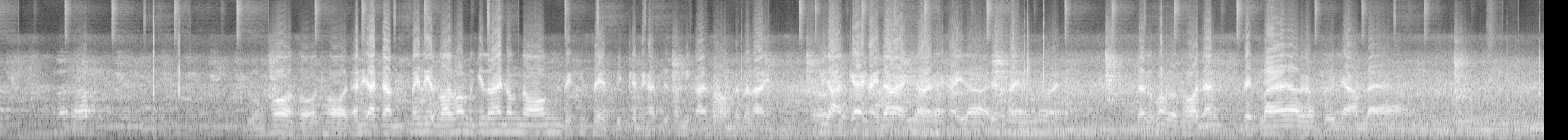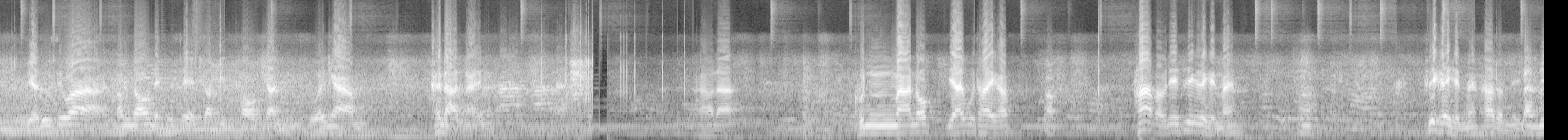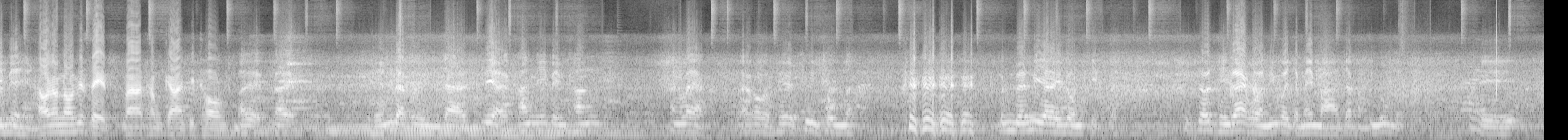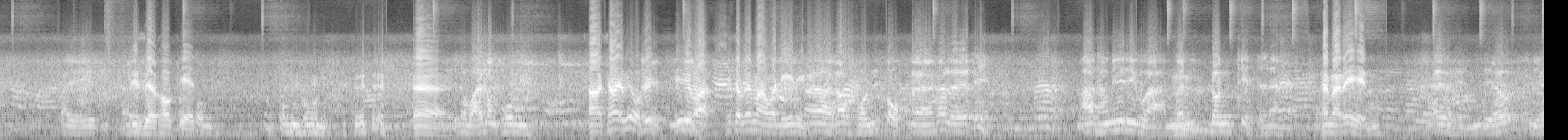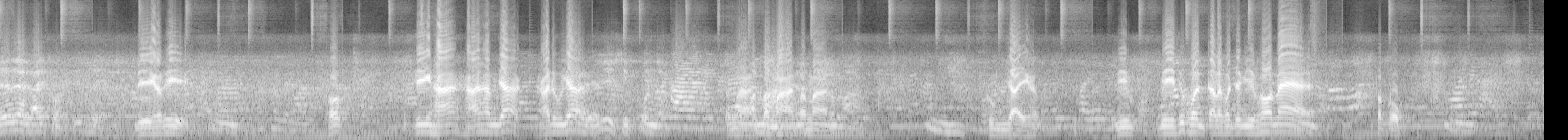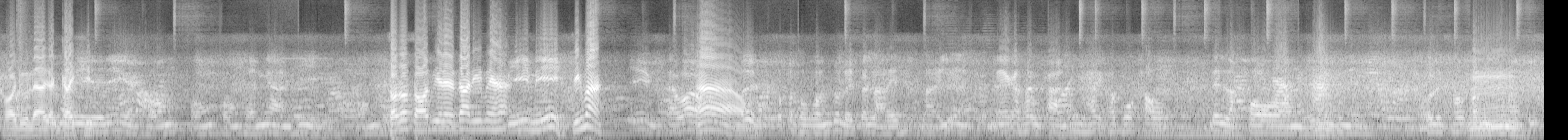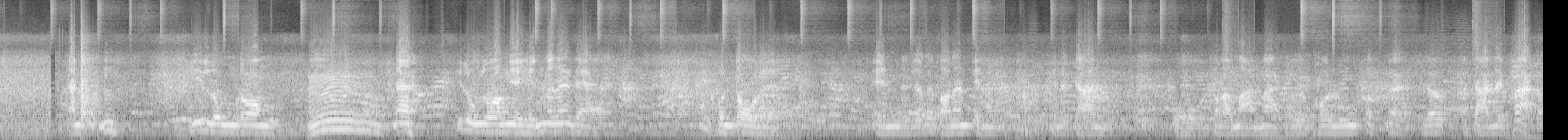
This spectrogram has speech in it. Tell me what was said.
ครับหลวงพ่อโสธรอันนี้อาจจะไม่เรียบร้อยเพราะเมื่อกี้เราให้น้องๆ เด็กพิเศษปิดกันนะครับเดี๋ยวต้องมีการซ่อมไม่เป็นไรทุกอย่างแก้ไขได้ทุกอย่างแก้ไขได้แก้ไขได้ แต่หลวงพ่อโสธรนั้นเสร็จแล้วครับสวยงามแล้ว เดี๋ยวดูซิว่าน้องๆเด็กพิเศษจะปิดทองกันสวยงามขนาดไหนเอาละคุณมานพย้ายภูไทยครับ ครับภาพแบบนี้พี่เคยเห็นไหมอะพี่เคยเห็นไหมภาพแบบนี้แบบนี้ไม่เห็นเอาน้องๆพิเศษมาทำการปิดทองไม่ได้เห็นแบบอื่นแต่เนี่ยครั้งนี้เป็นครั้งครั้งแรก แล้วก็ประเภทชื่นชมนะ มันเหมือนมีอะไรโดนจิตเลยตอนทีแรกวันนี้ว่าจะไม่มาจะไปนู่นเนี่ยไปไปไปที่เสือเขาเกตกรมกรมทุนเออไปถวายบังคมอ่าใช่พี่บอกพี่พี่มาพี่จะไม่มาวันนี้นี่เออก็ฝนตกเนี่ยก็เลยเอ๊ะมาทางนี้ดีกว่า เหมือนอืมดนจิตอะนะให้มาได้เห็นได้เห็นเดี๋ยว เดี๋ยวจะได้ไลฟ์สดพิเศษดีครับพี่เพราะ จริงหาหาทำยาก หาดูยาก ยี่สิบคนเหรอประมาณประมาณประมาณอืมกลุ่มใหญ่ครับ มีมีทุกคนแต่ละคนจะมีพ่อแม่ประกบ คอยดูแลอย่างใกล้ชิดนี่ไงของของของแผนงานที่ของสสสมีอะไรด้านนี้ไหมฮะ มีมีจริงป่ะ จริงแต่ว่าอ้าว เออก็ประสบผลก็เลยเป็นหลายหลายเรื่องแม้กระทั่งการที่ให้เขาพวกเขาเล่นละครหรืออะไรพวกนี้นะเขาเลยเขาก็มีสมาธิอันนั้นที่ลงรอง อืมนะที่ลุงรองเนี่ยเห็นมาตั้งแต่คนโตเลย เป็นแล้วก็ตอนนั้นเป็นเป็นอาจารย์ โอ้โหทรมานมากแล้วพอรู้ก็แล้วอาจารย์ในภาคก็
